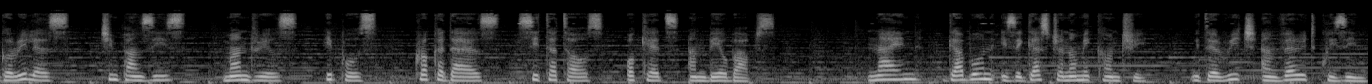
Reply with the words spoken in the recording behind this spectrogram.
gorillas, chimpanzees, mandrills, hippos, crocodiles, sea turtles, orchids and baobabs. 9. Gabon is a gastronomic country, with a rich and varied cuisine.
